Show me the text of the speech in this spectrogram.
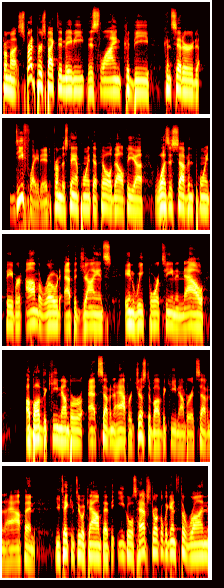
from a spread perspective, maybe this line could be considered deflated from the standpoint that Philadelphia was a seven point favorite on the road at the Giants in week 14 and now above the key number at seven and a half or just above the key number at seven and a half. And you take into account that the Eagles have struggled against the run,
